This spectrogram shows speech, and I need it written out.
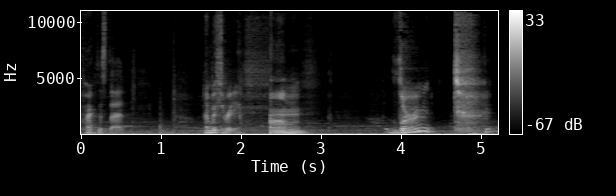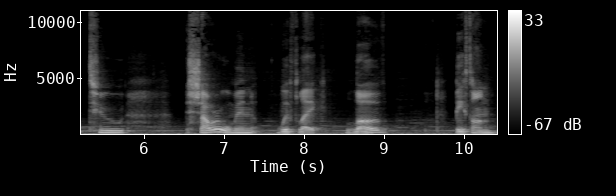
practice that. Number three, um, learn to shower a woman with like love based on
